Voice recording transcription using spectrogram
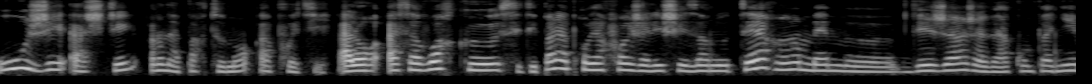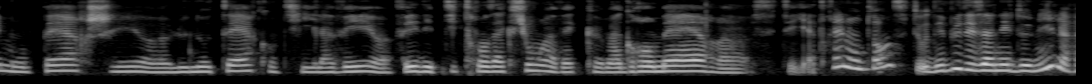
où j'ai acheté un appartement à Poitiers. Alors, à savoir que c'était pas la première fois que j'allais chez un notaire, hein, même euh, déjà j'avais accompagné mon père chez euh, le notaire quand il avait euh, fait des petites transactions avec ma grand-mère. c'était il y a très longtemps, c'était au début des années 2000.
